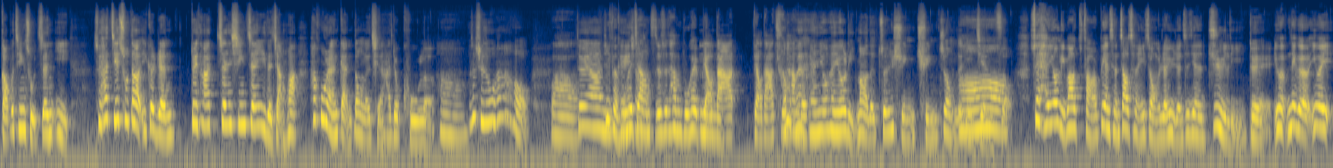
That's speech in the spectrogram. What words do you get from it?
搞不清楚争议。所以他接触到一个人对他真心真意的讲话，他忽然感动了起来，他就哭了。哦，我就觉得哇哦，哇，对啊，日本不会这样子，就是他们不会表达。表达出他们很有很有礼貌的遵循群众的意见走，所以很有礼貌反而变成造成一种人与人之间的距离。对，因为那个因为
